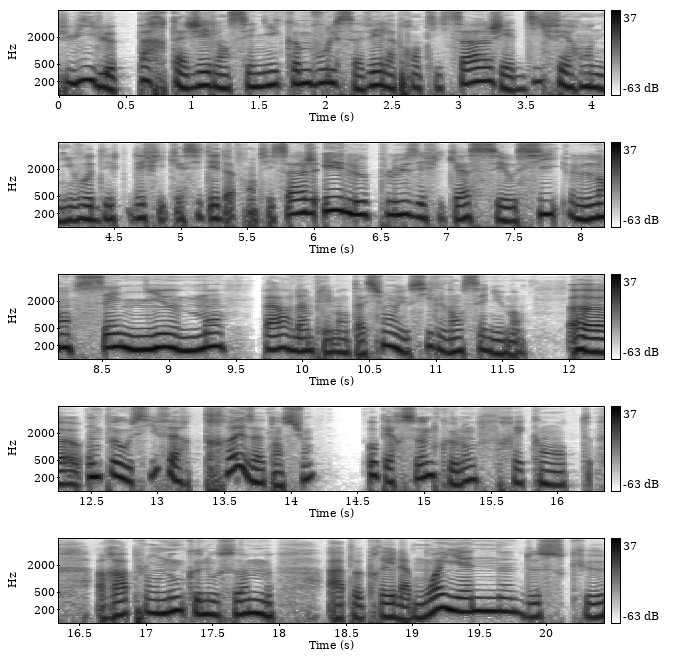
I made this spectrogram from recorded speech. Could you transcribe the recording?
puis le partager, l'enseigner. Comme vous le savez, l'apprentissage, il y a différents niveaux d'efficacité d'apprentissage et le plus efficace, c'est aussi l'enseignement par l'implémentation et aussi l'enseignement. Euh, on peut aussi faire très attention aux personnes que l'on fréquente. Rappelons-nous que nous sommes à peu près la moyenne de ce que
